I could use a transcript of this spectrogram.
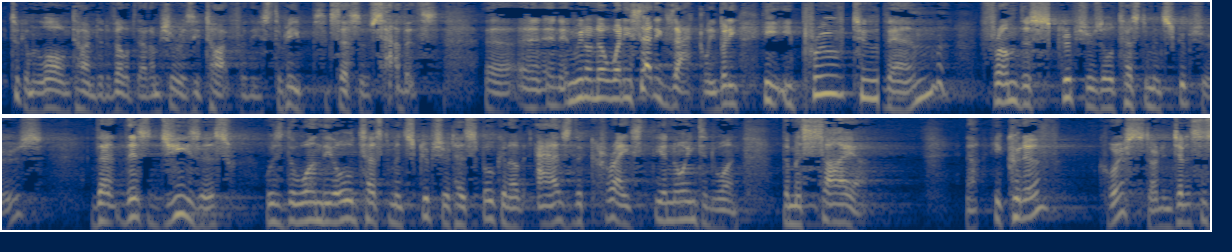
it took him a long time to develop that, I'm sure, as he taught for these three successive Sabbaths. Uh, and, and, and, we don't know what he said exactly, but he, he, he proved to them from the scriptures, Old Testament scriptures, that this Jesus was the one the Old Testament scripture has spoken of as the Christ, the anointed one, the Messiah. Now, he could have, of course, started in Genesis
